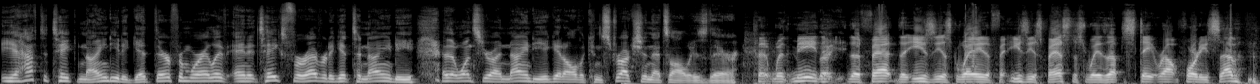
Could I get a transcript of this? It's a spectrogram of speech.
you have to take 90 to get there from where I live, and it takes forever to get to 90. And then once you're on 90, you get all the construction that's always there. With me, the, the fat the easiest way, the fa- easiest fastest way is up State Route 47.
